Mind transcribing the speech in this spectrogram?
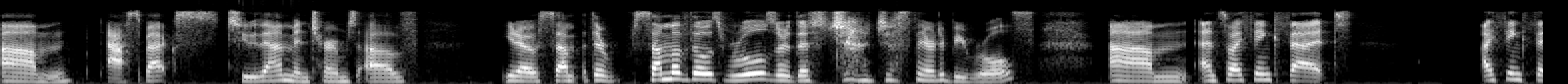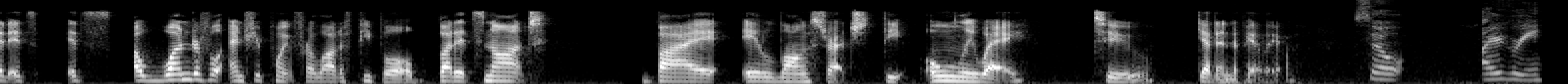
um, aspects to them in terms of you know some there some of those rules are this just there to be rules. Um, and so i think that i think that it's it's a wonderful entry point for a lot of people but it's not by a long stretch the only way to get into paleo so i agree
